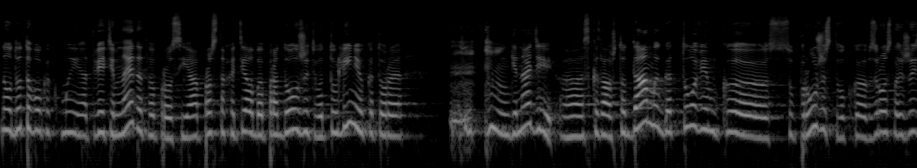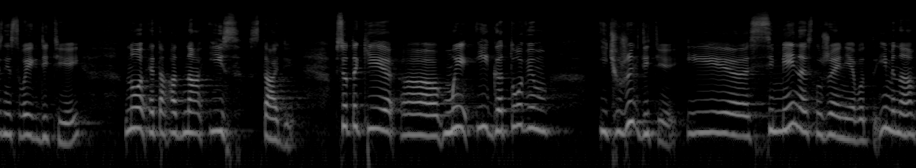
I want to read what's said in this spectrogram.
Ну, до того, как мы ответим на этот вопрос, я просто хотела бы продолжить вот ту линию, которая Геннадий э, сказал, что да, мы готовим к супружеству, к взрослой жизни своих детей, но это одна из стадий. Все-таки э, мы и готовим и чужих детей, и семейное служение, вот именно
